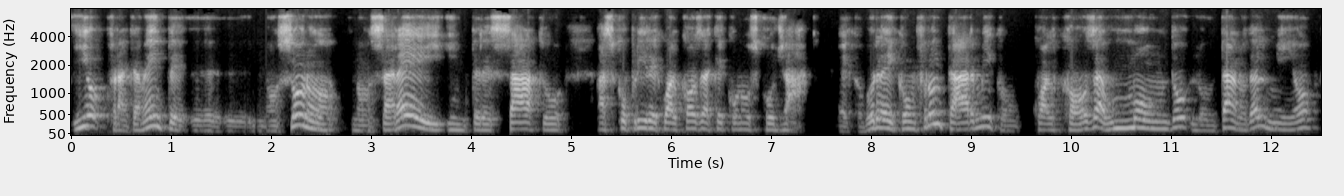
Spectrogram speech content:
io francamente eh, non sono, non sarei interessato a scoprire qualcosa che conosco già. Ecco, vorrei confrontarmi con qualcosa, un mondo lontano dal mio,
